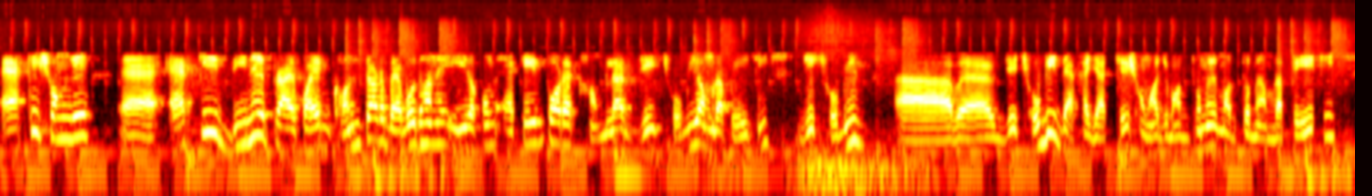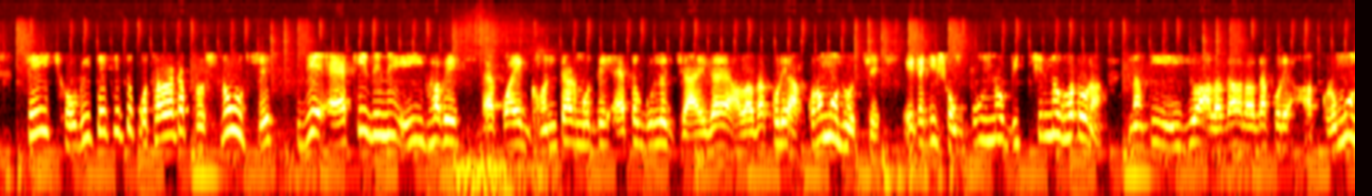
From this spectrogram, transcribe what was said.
একই সঙ্গে একই দিনে প্রায় কয়েক ঘণ্টার ব্যবধানে এইরকম একের পর এক হামলার যে ছবি আমরা পেয়েছি, যে ছবির যে ছবি দেখা যাচ্ছে সমাজ মাধ্যমের মাধ্যমে আমরা পেয়েছি সেই ছবিতে কিন্তু কোথাও একটা প্রশ্ন উঠছে যে একই দিনে এইভাবে কয়েক ঘণ্টার মধ্যে এতগুলো জায়গায় আলাদা করে আক্রমণ হচ্ছে, এটা কি সম্পূর্ণ বিচ্ছিন্ন ঘটনা? নাকি এই যে আলাদা আলাদা করে আক্রমণ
